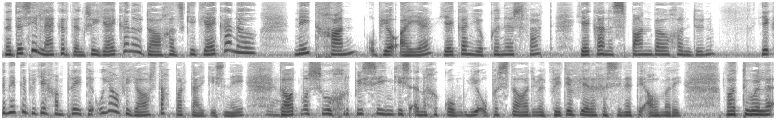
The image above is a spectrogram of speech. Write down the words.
Nou dis die lekker ding. So jy kan nou daar gaan skiet. Jy kan nou net gaan op jou eie. Jy kan jou kinders vat. Jy kan 'n spanbou gaan doen. Jy kan net 'n bietjie gaan pret hê. O ja, verjaarsdagpartytjies nê. Ja. Daar het mos so 'n groepie seentjies ingekom hier op 'n stadion. Ek weet nie of jy hulle gesien het, die Almarie. Maar toe hulle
